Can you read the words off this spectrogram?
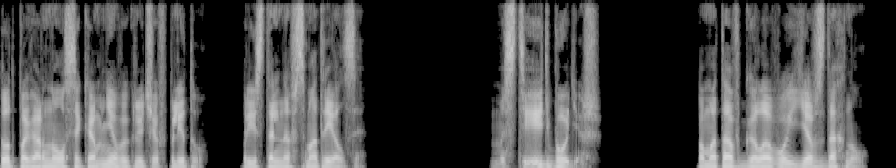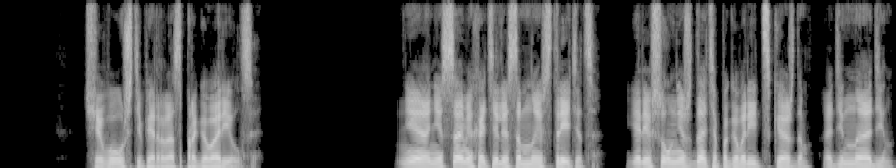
Тот повернулся ко мне, выключив плиту. Пристально всмотрелся. «Мстить будешь?» Помотав головой, я вздохнул. Чего уж теперь раз проговорился. «Не, они сами хотели со мной встретиться. Я решил не ждать, а поговорить с каждым, один на один».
